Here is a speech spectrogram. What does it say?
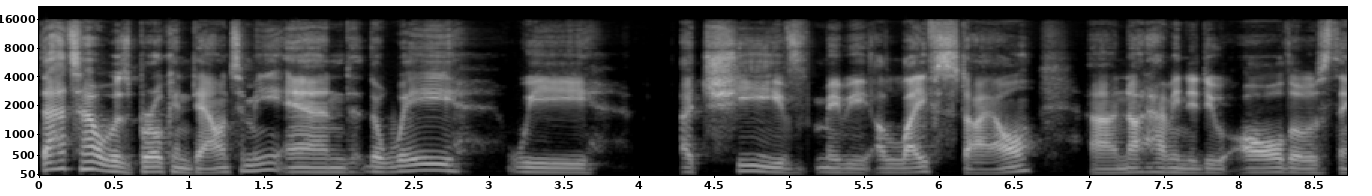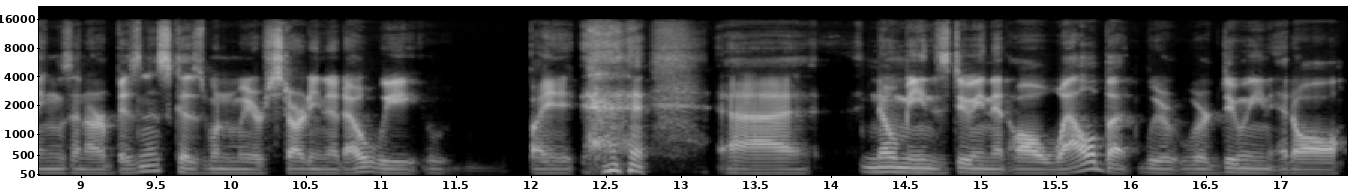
that's how it was broken down to me. And the way we achieve maybe a lifestyle, uh, not having to do all those things in our business, because when we were starting it out, we by uh, no means doing it all well, but we're we're doing it all,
